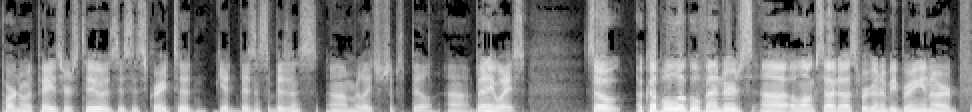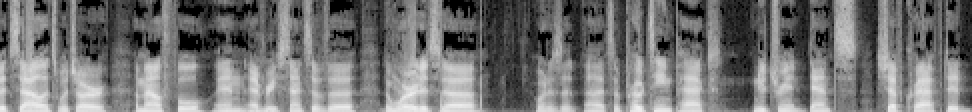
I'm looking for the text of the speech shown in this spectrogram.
partner with Pacers too. Is this it's great to get business to business um, relationships built. Uh, but anyways, so a couple of local vendors uh, alongside us. We're going to be bringing our fit salads, which are a mouthful in every sense of the the word. It's uh, what is it? Uh, it's a protein packed, nutrient dense, chef crafted,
